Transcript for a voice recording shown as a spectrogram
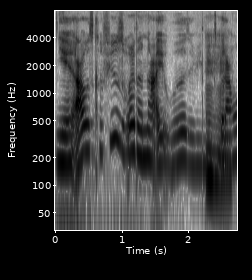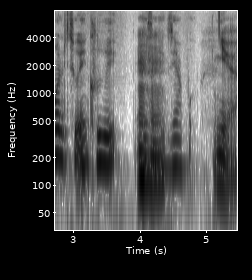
Yeah, I was confused whether or not it was a remix, but Mhm. I wanted to include it as an mhm. example. Yeah.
